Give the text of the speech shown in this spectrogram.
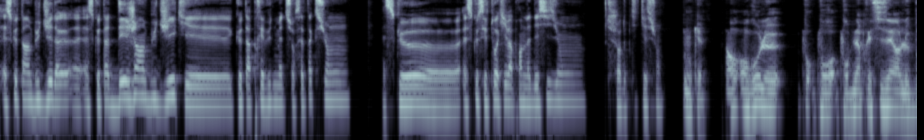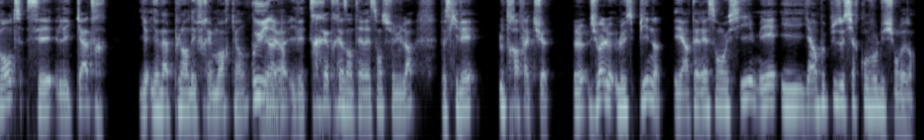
est-ce que tu as un budget Est-ce que tu as déjà un budget qui est que tu as prévu de mettre sur cette action? Est-ce que euh, est-ce que c'est toi qui vas prendre la décision? Ce genre de petites questions. Ok. En, en gros, le pour, pour, pour bien préciser, hein, le Bant, c'est les quatre. Il y, en a plein des frameworks. Hein, Oui, il y en a plein. euh, il est très très intéressant celui-là parce qu'il est ultra factuel. Le- tu vois, le, le spin est intéressant aussi, mais il y a un peu plus de circonvolution dedans.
